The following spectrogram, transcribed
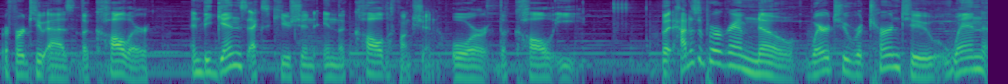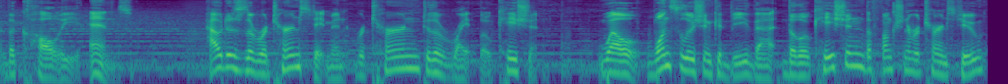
referred to as the caller, and begins execution in the called function, or the callee. But how does a program know where to return to when the callee ends? How does the return statement return to the right location? Well, one solution could be that the location the function returns to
